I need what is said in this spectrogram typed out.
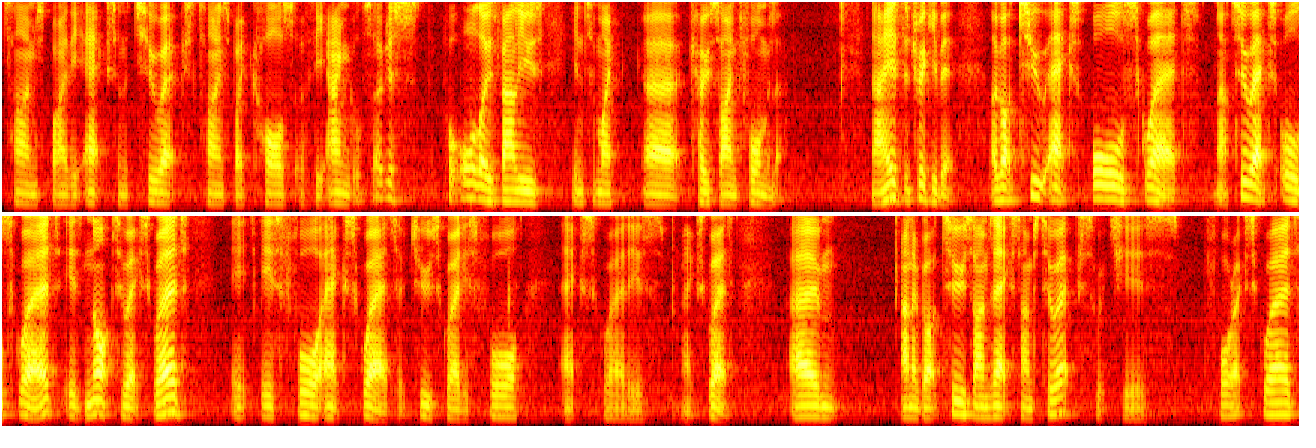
times by the x and the 2x times by cos of the angle. So I just put all those values into my uh, cosine formula. Now here's the tricky bit. I've got 2x all squared. Now 2x all squared is not 2x squared it is 4x squared. So 2 squared is 4, x squared is x squared. Um, and I've got 2 times x times 2x, which is 4x squared.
